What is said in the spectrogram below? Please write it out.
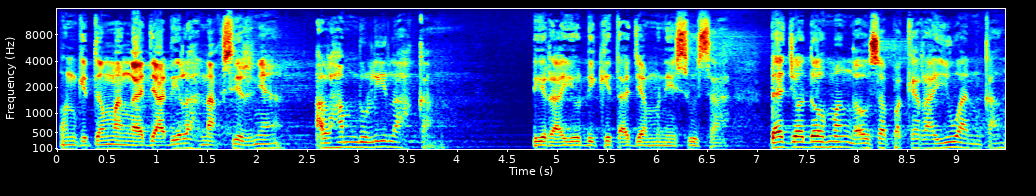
Mun kita mah nggak jadilah naksirnya. Alhamdulillah Kang. Dirayu dikit aja meni susah. Da jodoh mah nggak usah pakai rayuan Kang.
